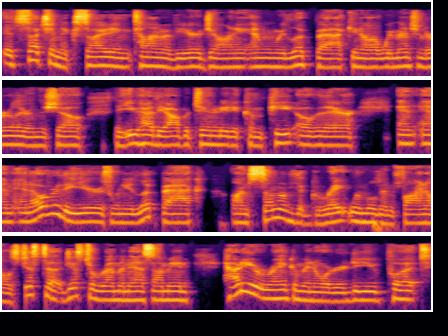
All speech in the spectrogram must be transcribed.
it's such an exciting time of year, Johnny. And when we look back, you know, we mentioned earlier in the show that you had the opportunity to compete over there. And and and over the years, when you look back on some of the great Wimbledon finals, just to just to reminisce. I mean, how do you rank them in order? Do you put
